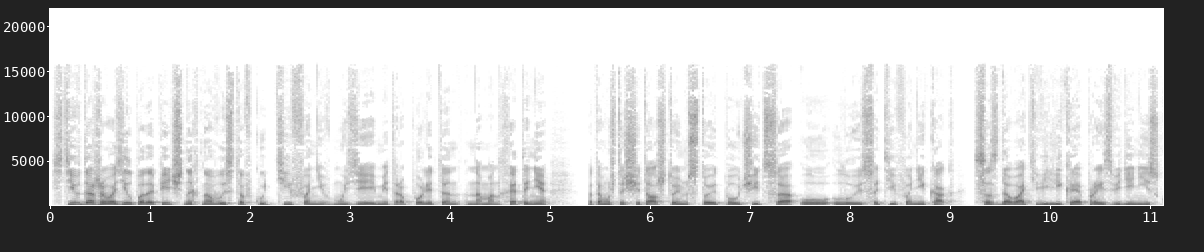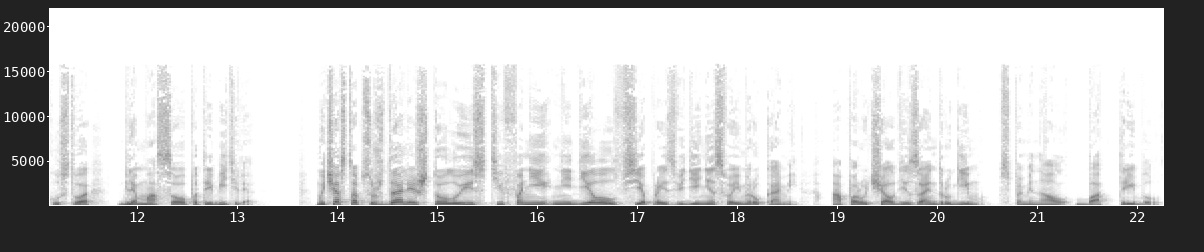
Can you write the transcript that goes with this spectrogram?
Стив даже возил подопечных на выставку Тиффани в музее Метрополитен на Манхэттене, потому что считал, что им стоит поучиться у Луиса Тиффани, как создавать великое произведение искусства для массового потребителя. Мы часто обсуждали, что Луис Тиффани не делал все произведения своими руками, а поручал дизайн другим, вспоминал Бат Трибл.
